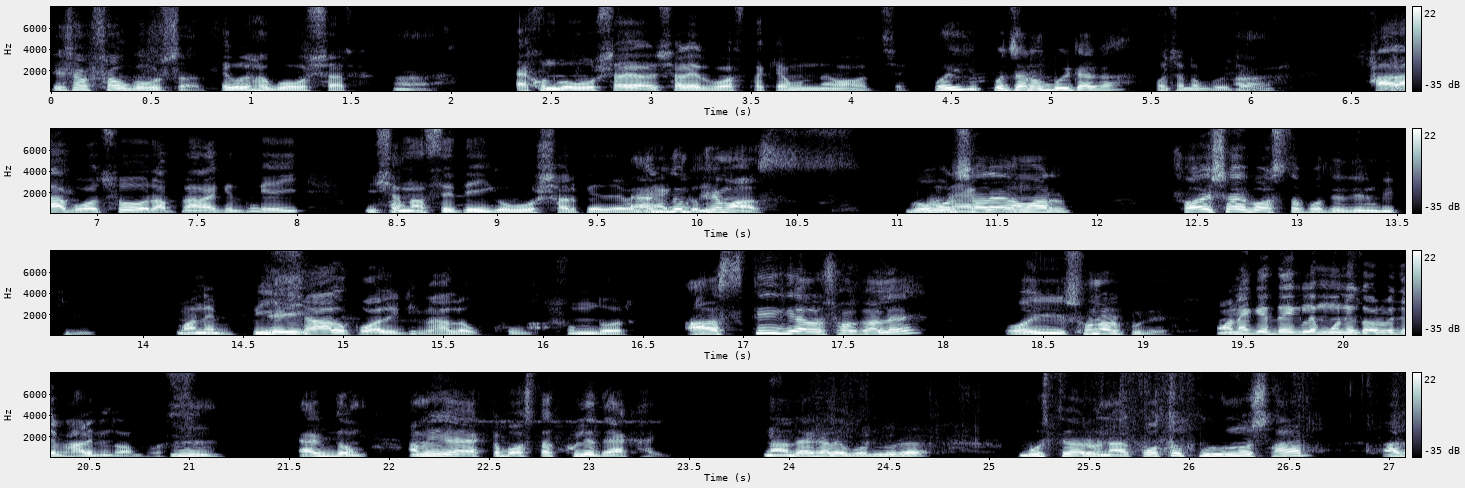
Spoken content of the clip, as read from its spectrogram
এসব সব গোবর সার। এগুলো সব গোবর সার। হ্যাঁ। এখন গোবর সার- সারের বস্তা কেমন নেওয়া হচ্ছে? ওই পঁচানব্বই টাকা। পঁচানব্বই হ্যাঁ। টাকা সারা বছর আপনারা কিন্তু এই নিশা নার্সারিতে এই গোবর সার পেয়ে যাবেন। একদম একদম ফেমাস গোবর মানে সারে আমার ছয় ছয় বস্তা প্রতিদিন বিক্রি। মানে বিশাল কোয়ালিটি ভালো খুব সুন্দর। আজকেই গেল সকালে ওই সোনারপুরে। অনেকে দেখলে মনে করবে যে ভার্মি কম্পোস্ট। একদম। আমি একটা বস্তা খুলে দেখাই। না দেখালে বন্ধুরা বুঝতে পারবে না কত পুরনো সার। আর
